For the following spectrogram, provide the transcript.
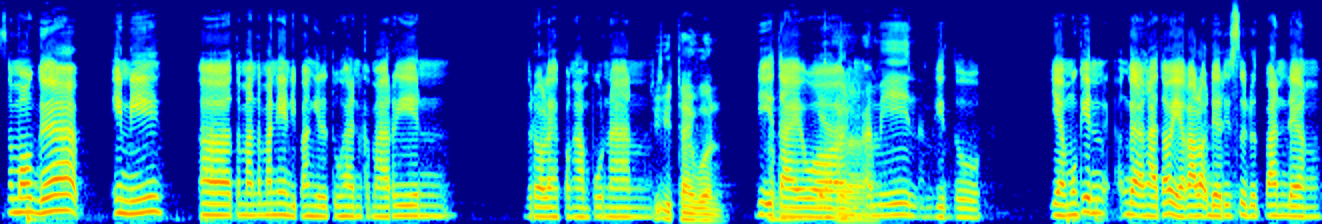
Semoga ini eh, teman-teman yang dipanggil Tuhan kemarin beroleh pengampunan Di Itaewon. di Itaewon Ya, amin, amin. gitu. Ya mungkin nggak nggak tahu ya kalau dari sudut pandang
